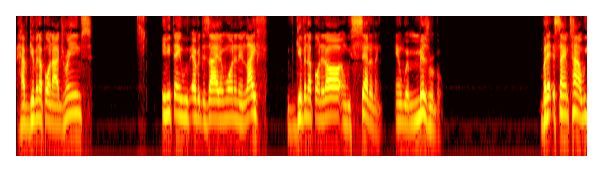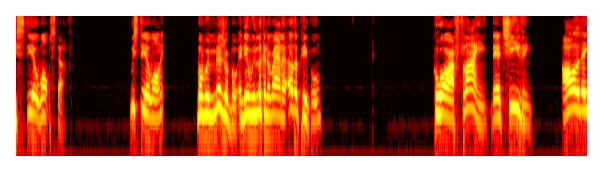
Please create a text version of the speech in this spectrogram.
have given up on our dreams. Anything we've ever desired and wanted in life, we've given up on it all and we're settling and we're miserable. But at the same time, we still want stuff. We still want it, but we're miserable. And then we're looking around at other people who are flying, they're achieving, all of their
